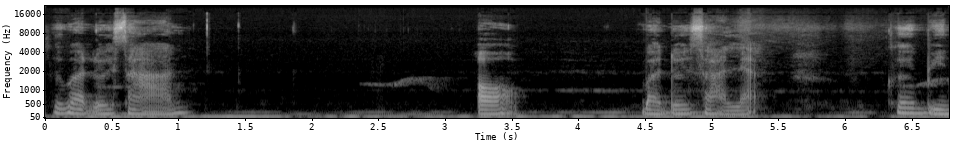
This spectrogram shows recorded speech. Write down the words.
ซื้อบัตรโดยสาร ออก บัตรโดยสารและเครื่องบิน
